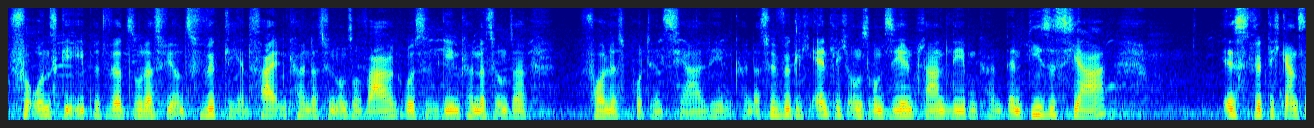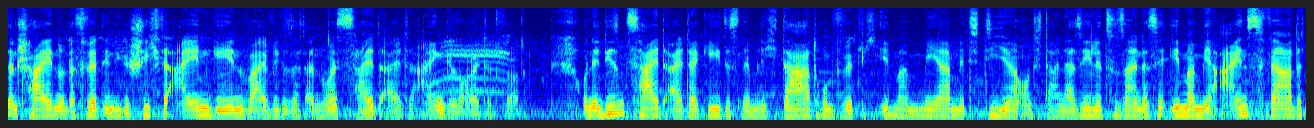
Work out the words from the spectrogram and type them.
für uns geebnet wird, so dass wir uns wirklich entfalten können, dass wir in unsere wahre Größe gehen können, dass wir unser volles Potenzial leben können, dass wir wirklich endlich unseren Seelenplan leben können. Denn dieses Jahr ist wirklich ganz entscheidend und das wird in die Geschichte eingehen, weil, wie gesagt, ein neues Zeitalter eingeläutet wird. Und in diesem Zeitalter geht es nämlich darum, wirklich immer mehr mit dir und deiner Seele zu sein, dass ihr immer mehr eins werdet,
